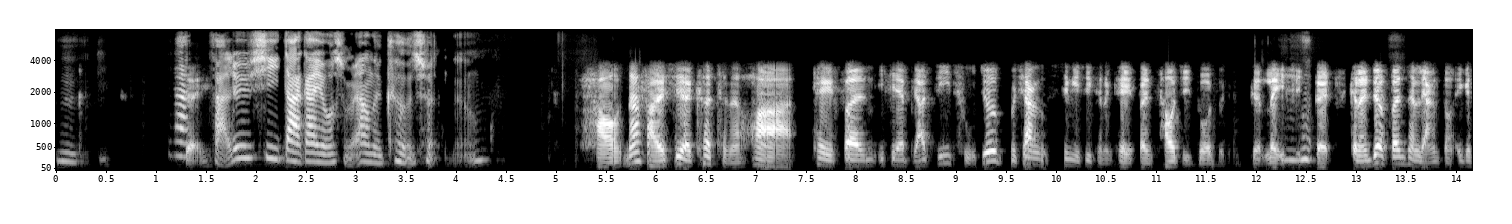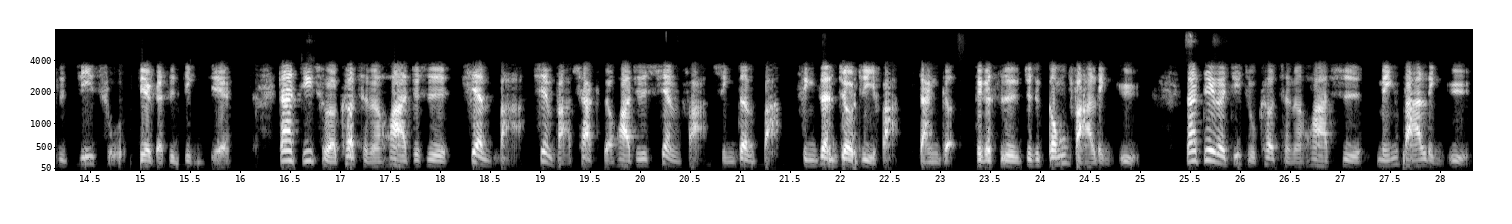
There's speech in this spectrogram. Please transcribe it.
嗯，那法律系大概有什么样的课程呢？好，那法律系的课程的话，可以分一些比较基础，就不像心理系可能可以分超级多这个类型，对，可能就分成两种，一个是基础，第二个是进阶。那基础的课程的话，就是宪法，宪法 track 的话就是宪法、行政法、行政救济法三个，这个是就是公法领域。那第二个基础课程的话是民法领域，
